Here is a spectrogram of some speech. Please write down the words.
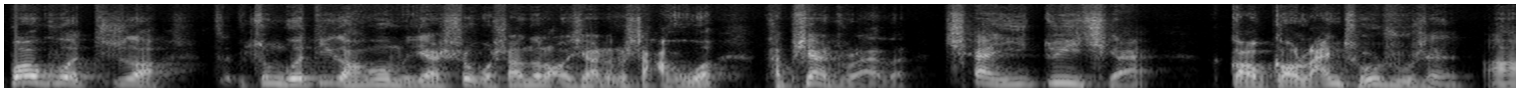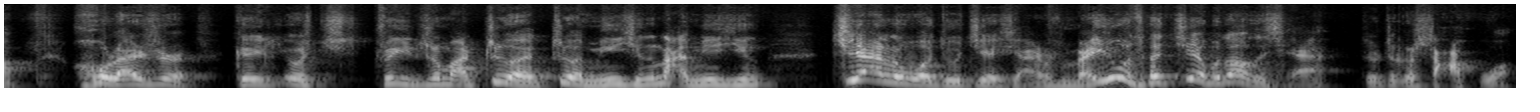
包括知道中国第一个航空母舰是我山东老乡这个傻货他骗出来的，欠一堆钱，搞搞篮球出身啊，后来是给要追什么这这明星那明星，见了我就借钱，没有他借不到的钱，就这个傻货。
